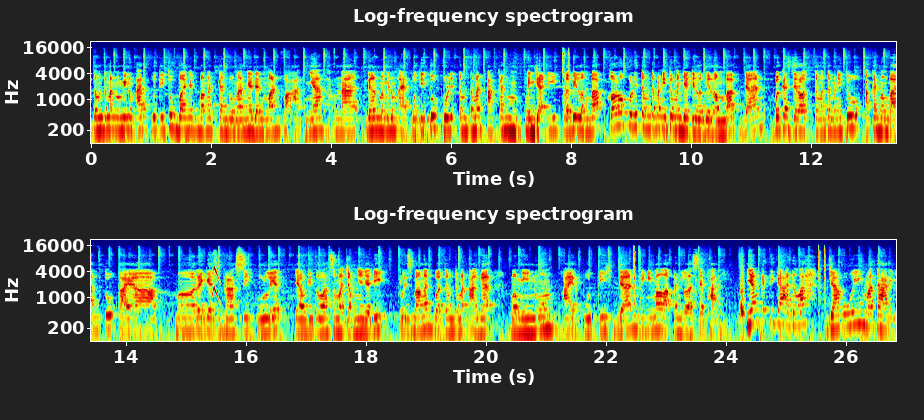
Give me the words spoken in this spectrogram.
teman-teman meminum air putih itu banyak banget kandungannya dan manfaatnya karena dengan meminum air putih itu kulit teman-teman akan menjadi lebih lembab. Kalau kulit teman-teman itu menjadi lebih lembab dan bekas jerawat teman-teman itu akan membantu kayak meregenerasi kulit ya begitulah semacamnya. Jadi please banget buat teman-teman agar meminum air putih dan minimal 8 gelas setiap hari yang ketiga adalah jauhi matahari.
